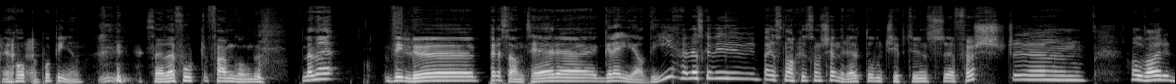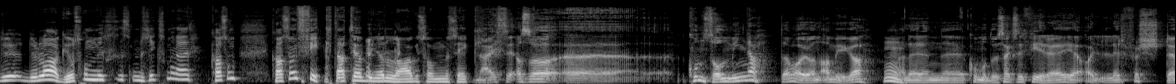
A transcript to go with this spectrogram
Jeg hopper på pinnen. Si det fort fem ganger, du. Men eh, vil du presentere greia di, eller skal vi bare snakke litt sånn generelt om chiptunes eh, først? Eh, Halvard, du, du lager jo sånn mus musikk som det her. Hva som, hva som fikk deg til å begynne å lage sånn musikk? Nei, altså eh, Konsollen min, da, det var jo en Amiga. Mm. Eller en eh, Commodore 64 i aller første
